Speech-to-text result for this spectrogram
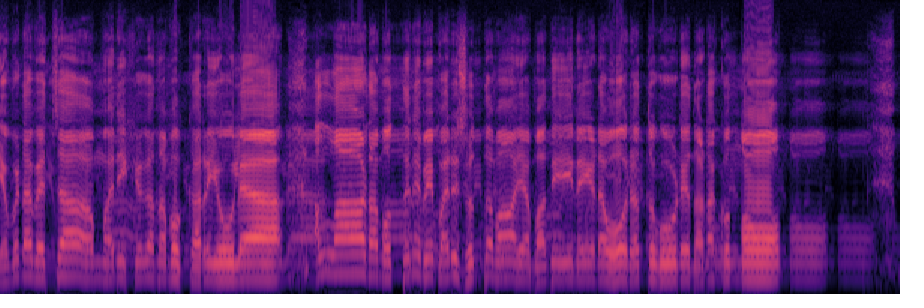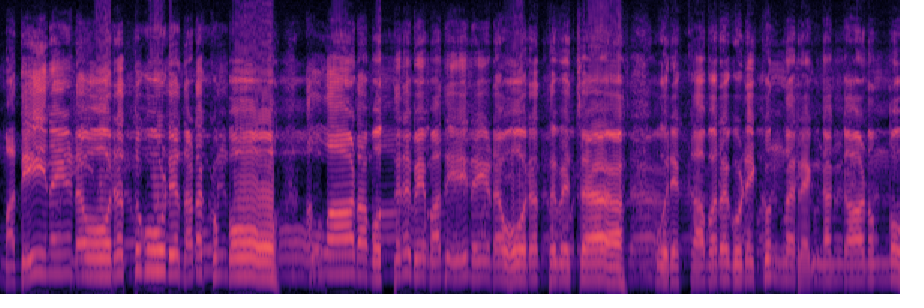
എവിടെ വെച്ചാ മരിക്കുക നമുക്കറിയൂല. അല്ലാടെ മുത്തുനബി പരിശുദ്ധമായ മദീനയുടെ ഓരത്തുകൂടി നടക്കുന്നു. മദീനയുടെ ഓരത്തുകൂടി നടക്കുമ്പോ അള്ളാടെ മുത്തനബി മദീനയുടെ ഓരത്ത് വെച്ച് ഒരു കബറ് കുടിക്കുന്ന രംഗം കാണുന്നു.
